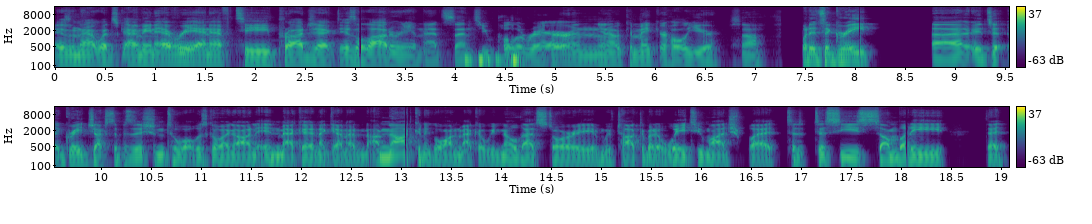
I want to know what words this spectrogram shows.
isn't that what's? I mean, every NFT project is a lottery in that sense. You pull a rare, and you know it can make your whole year. So, but it's a great uh, it's a, great juxtaposition to what was going on in Meka. And again, I'm, I'm not going to go on Meka. We know that story and we've talked about it way too much. But to to see somebody that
